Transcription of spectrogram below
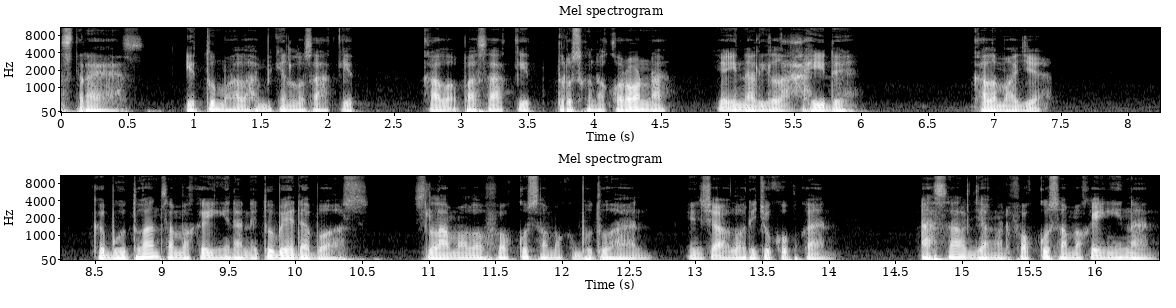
Jangan stres, itu malah bikin lo sakit. Kalau pas sakit terus kena corona, ya inalilahi deh. Kalem aja. Kebutuhan sama keinginan itu beda bos. Selama lo fokus sama kebutuhan, insya Allah dicukupkan. Asal jangan fokus sama keinginan,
